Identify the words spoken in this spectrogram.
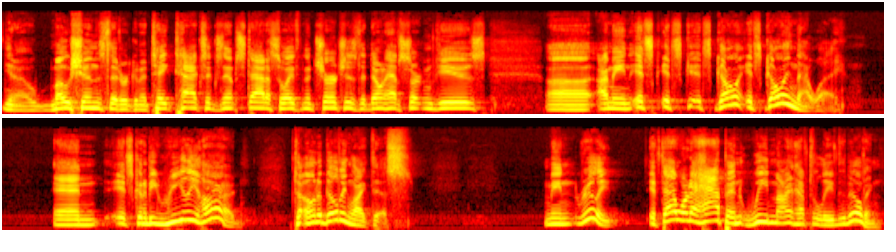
you know motions that are going to take tax exempt status away from the churches that don't have certain views. Uh, I mean, it's it's it's going it's going that way, and it's going to be really hard to own a building like this. I mean, really, if that were to happen, we might have to leave the building.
